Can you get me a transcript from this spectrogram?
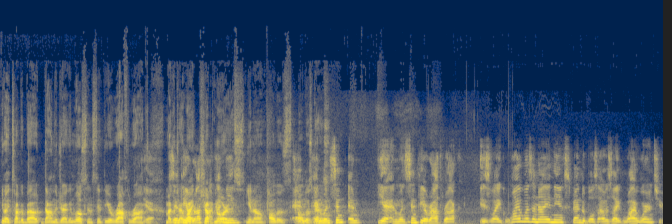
you know they talk about Don the Dragon Wilson, Cynthia Rothrock, Yeah. Michael Cynthia J. White, Chuck I Norris, you know all those all those guys. and when Cyn- and yeah, and when Cynthia Rothrock is like, "Why wasn't I in the Expendables?" I was like, "Why weren't you?"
